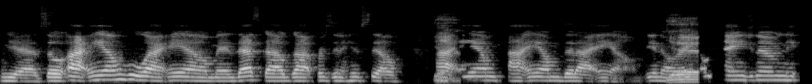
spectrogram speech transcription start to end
Yeah. So I am who I am, and that's how God presented Himself. Yeah. I am. I am that I am. You know, Yeah. they don't them.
